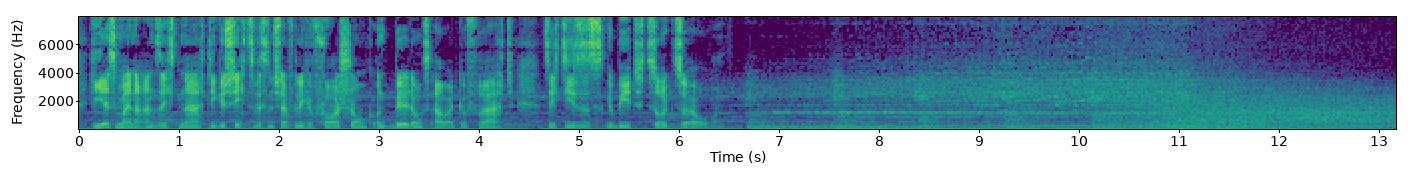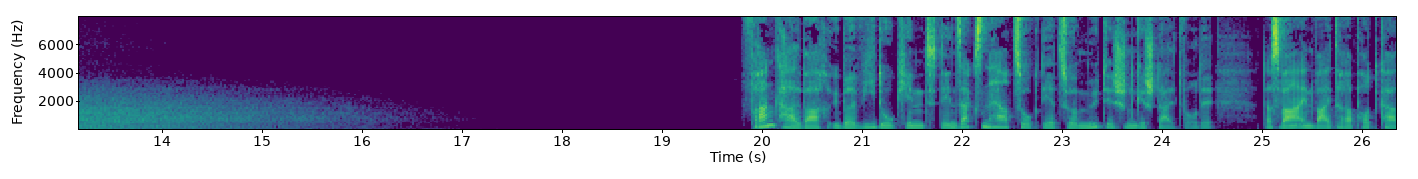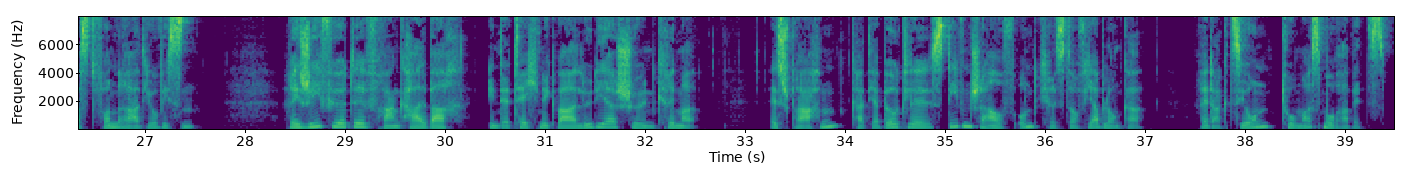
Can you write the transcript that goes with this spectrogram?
Hier ist meiner Ansicht nach die geschichtswissenschaftliche Forschung und Bildungsarbeit gefragt, sich dieses Gebiet zurückzuerobern. Frank Halbach über Widokind, den Sachsenherzog, der zur mythischen Gestalt wurde. Das war ein weiterer Podcast von Radio Wissen. Regie führte Frank Halbach, in der Technik war Lydia Schön-Krimmer. Es sprachen Katja Birkle, Steven Scharf und Christoph Jablonka. Redaktion Thomas Morawitz.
